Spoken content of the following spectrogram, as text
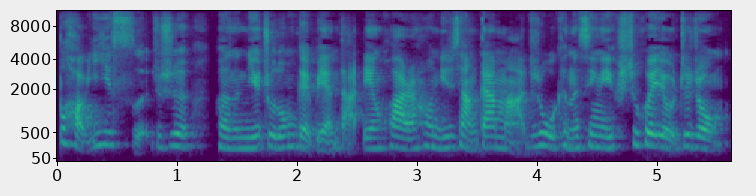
不好意思，就是可能你主动给别人打电话，然后你是想干嘛？就是我可能心里是会有这种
